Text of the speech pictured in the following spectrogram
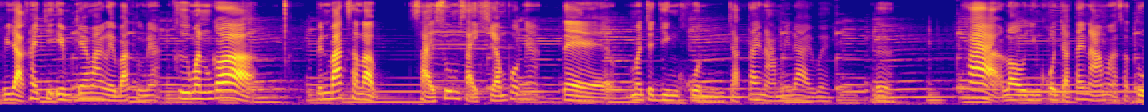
คืออยากให้ GM แก้มากเลยบั๊กตรงเนี้ย คือมันก็เป็นบั๊กสำหรับสายซุ่มสายแคมพวกเนี้ย แต่มันจะยิงคนจากใต้น้ำไม่ได้เว้ย เออ ถ้าเรายิงคนจากใต้น้ำอะ ศัตรู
